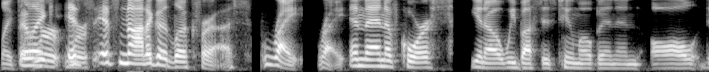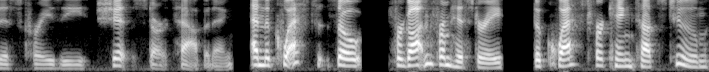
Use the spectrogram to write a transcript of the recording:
like They're like, we're- we're- it's it's not a good look for us. Right, right. And then, of course, you know, we bust his tomb open and all this crazy shit starts happening. And the quest, so forgotten from history, the quest for King Tut's tomb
